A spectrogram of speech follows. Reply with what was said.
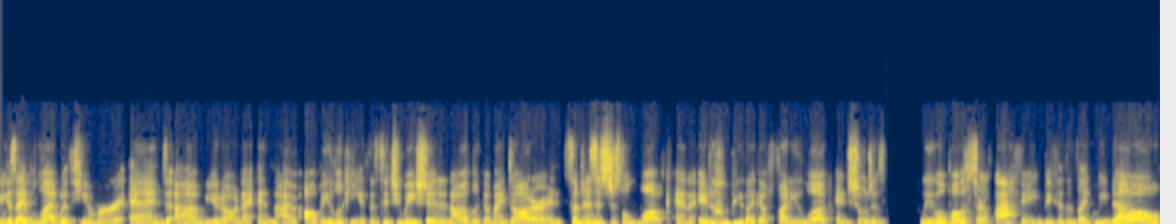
because I've led with humor and um, you know, and I, and I, will be looking at the situation and I'll look at my daughter and sometimes it's just a look and it'll be like a funny look and she'll just we will both start laughing because it's like we know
